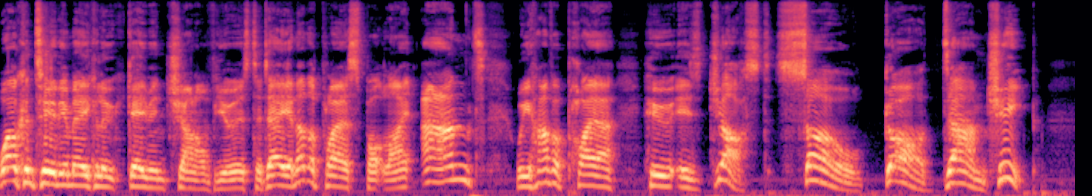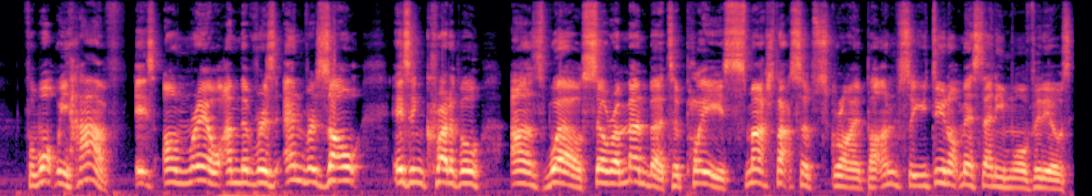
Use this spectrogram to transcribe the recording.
Welcome to the Omega Luke Gaming channel viewers. Today another player spotlight and we have a player who is just so goddamn cheap for what we have. It's unreal and the end result is incredible as well. So remember to please smash that subscribe button so you do not miss any more videos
